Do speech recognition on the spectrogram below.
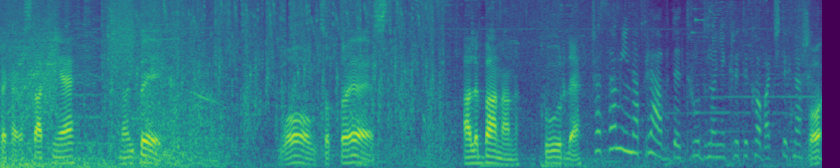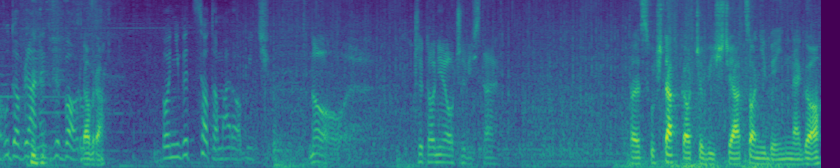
czekaj, ostatnie. No i pyk. Wow, co to jest? Ale banan. Kurde. Czasami naprawdę trudno nie krytykować tych naszych O. budowlanych wyborów. Dobra. Bo niby co to ma robić? No, czy to nie oczywiste? To jest huśtawka oczywiście, a co niby innego?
